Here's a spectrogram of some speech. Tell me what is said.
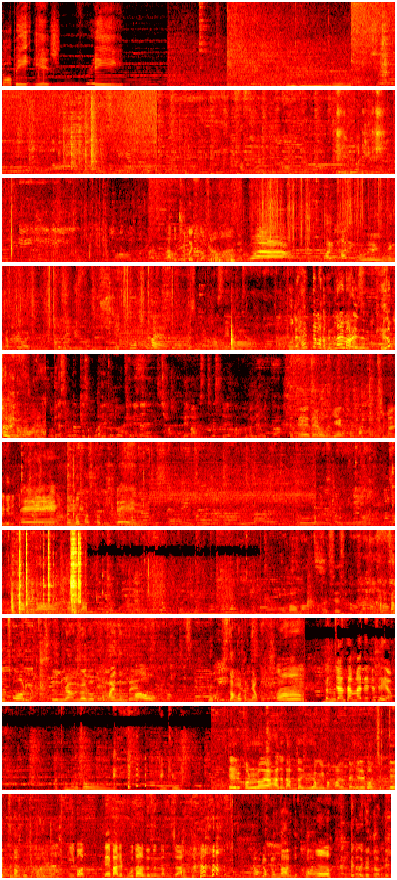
Dobby is free. 나도 줄 거 있어. 우와 발판이 오늘 인생샷 찍어야지 축하해. 감사합니다 교대 할 때마다 맨날 말했는데 계속 틀리는 거야 우리가 생각해서 뭐라 해줘도 걔네는 자, 내 말에 스트레스 받고 막 이러니까. 내 내로는 이해가 절대 안 돼. 지금 마르게리타 네. 피자 홈버 파스타도 네. 감사합니다 어마어마 나 진짜 항상 초월이야 요즘에 안 그래도 통화했는데 아, 어. 막 뭐그 비싼 걸 샀냐고 어. 편지한테 한마디 해주세요. 아, 돈으로 줘 땡큐 제일 걸러야 하는 남자 유형이 막 많은데 1번 집 데이트만 고집하는 놈 2번. 내 말을 못 알아듣는 남자. 성격 존나 안 좋다 어. 예전에 그랬다는데?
